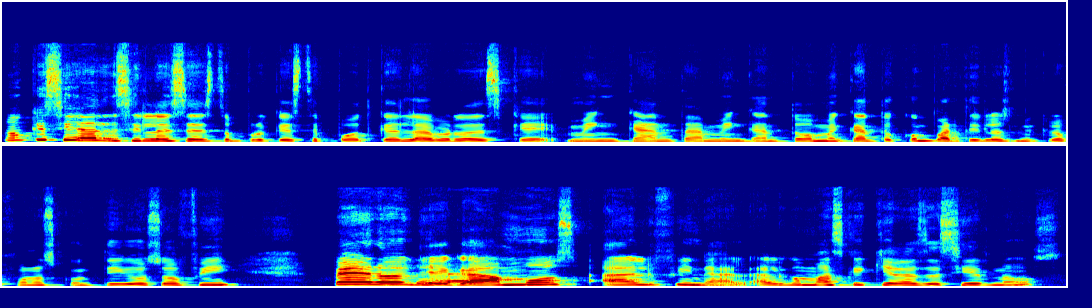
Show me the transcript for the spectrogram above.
no quisiera decirles esto porque este podcast la verdad es que me encanta, me encantó, me encantó compartir los micrófonos contigo, Sofi, pero llegamos al final. ¿Algo más que quieras decirnos?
